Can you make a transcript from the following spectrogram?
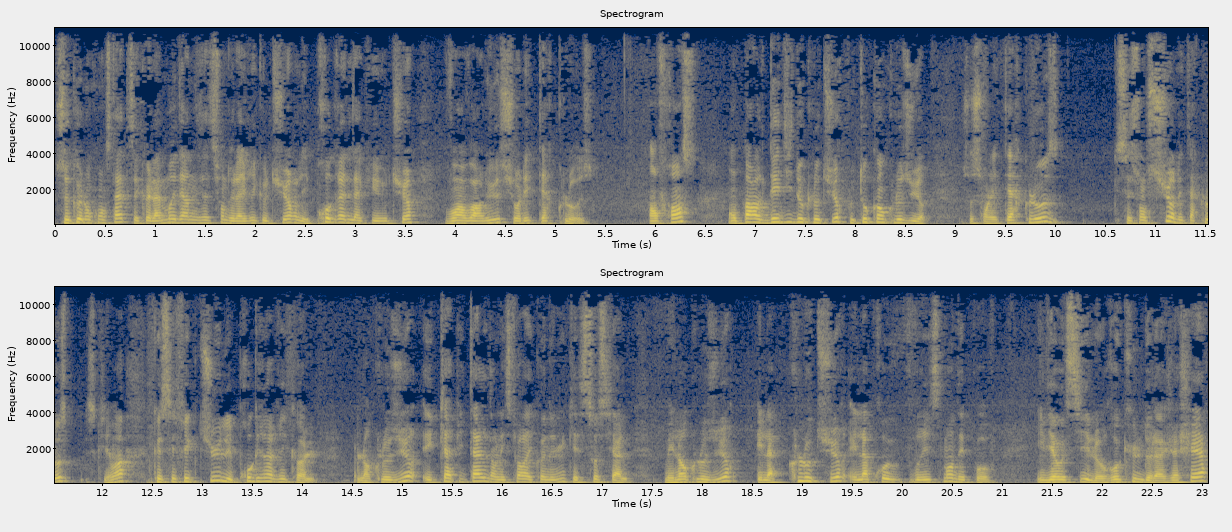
Ce que l'on constate, c'est que la modernisation de l'agriculture, les progrès de l'agriculture vont avoir lieu sur les terres closes. En France, on parle d'édit de clôture plutôt qu'enclosure. Ce sont les terres closes, ce sont sur les terres closes, excusez-moi, que s'effectuent les progrès agricoles. L'enclosure est capitale dans l'histoire économique et sociale, mais l'enclosure est la clôture et l'appauvrissement des pauvres. Il y a aussi le recul de la jachère.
